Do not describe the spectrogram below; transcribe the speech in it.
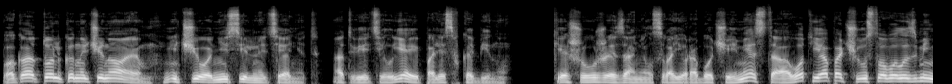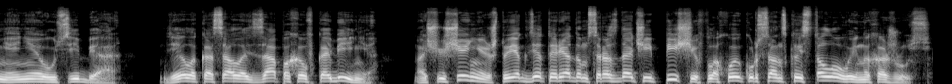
«Пока только начинаем, ничего не сильно тянет», — ответил я и полез в кабину. Кеша уже занял свое рабочее место, а вот я почувствовал изменения у себя. Дело касалось запаха в кабине. Ощущение, что я где-то рядом с раздачей пищи в плохой курсантской столовой нахожусь.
